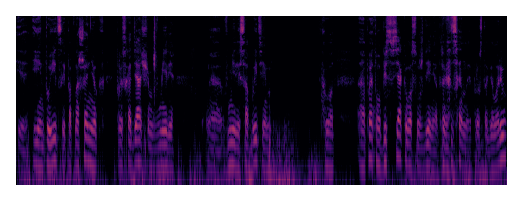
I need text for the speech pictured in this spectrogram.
и, и интуицией по отношению к происходящим в мире, э, в мире событиям. Вот. Э, поэтому без всякого суждения, драгоценное, просто говорю,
